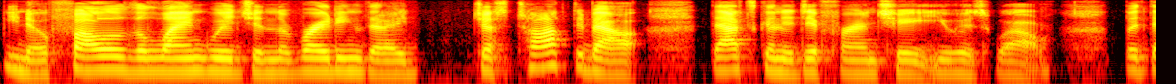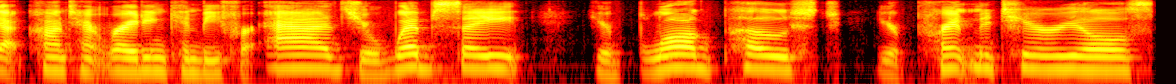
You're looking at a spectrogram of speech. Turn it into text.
you know, follow the language and the writing that I just talked about, that's going to differentiate you as well. But that content writing can be for ads, your website, your blog post, your print materials.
